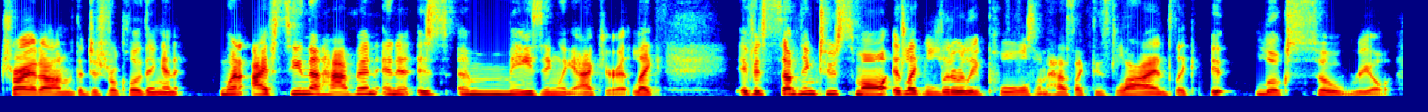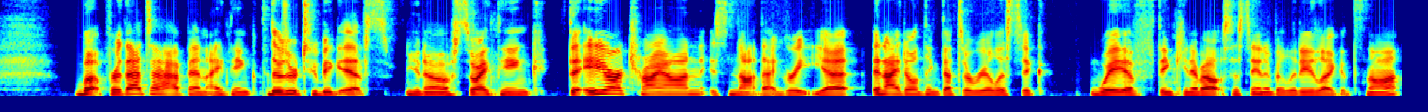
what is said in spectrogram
try it on with the digital clothing. And when I've seen that happen, and it is amazingly accurate. Like if it's something too small, it like literally pulls and has like these lines. Like it looks so real. But for that to happen, I think those are two big ifs, you know? So I think the AR try on is not that great yet. And I don't think that's a realistic way of thinking about sustainability. Like it's not.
